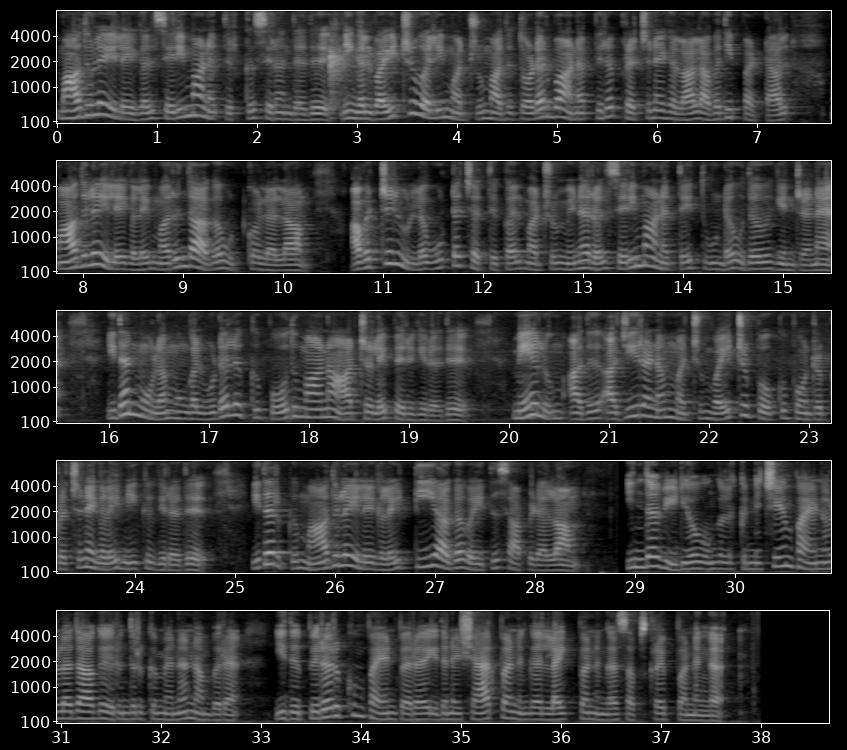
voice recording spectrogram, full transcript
மாதுளை இலைகள் செரிமானத்திற்கு சிறந்தது. நீங்கள் வயிற்று வலி மற்றும் அது தொடர்பான பிற பிரச்சனைகளால் அவதிப்பட்டால் மாதுளை இலைகளை மருந்தாக உட்கொள்ளலாம். அவற்றில் உள்ள ஊட்டச்சத்துக்கள் மற்றும் மினரல் செரிமானத்தை தூண்ட உதவுகின்றன. இதன் மூலம் உங்கள் உடலுக்கு போதுமான ஆற்றலை பெறுகிறது. மேலும் அது அஜீரணம் மற்றும் வயிற்றுப்போக்கு போன்ற பிரச்சனைகளை நீக்குகிறது. இதற்கு மாதுளை இலைகளை டீயாக வைத்து சாப்பிடலாம். இந்த வீடியோ உங்களுக்கு நிச்சயம் பயனுள்ளதாக இருந்திருக்கும் என நம்புகிறேன் இது பிறருக்கும் பயன்பெற இதனை ஷேர் பண்ணுங்கள் லைக் பண்ணுங்கள் சப்ஸ்கிரைப் பண்ணுங்கள்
